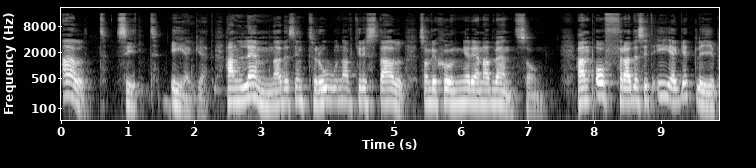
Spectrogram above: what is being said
allt sitt eget. Han lämnade sin tron av kristall, som vi sjunger i en adventssång. Han offrade sitt eget liv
